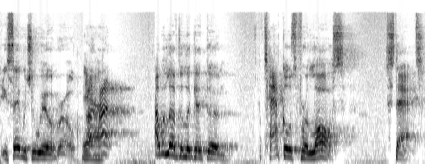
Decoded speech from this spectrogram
You say what you will, bro. Yeah. I, I, I would love to look at the tackles for loss stats.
